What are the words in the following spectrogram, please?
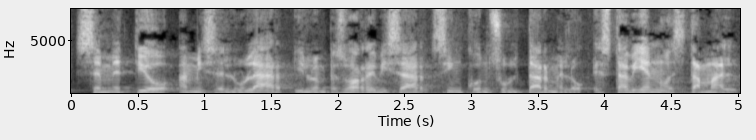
se metió a mi celular y lo empezó a revisar sin consultármelo? ¿Está bien o está mal?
